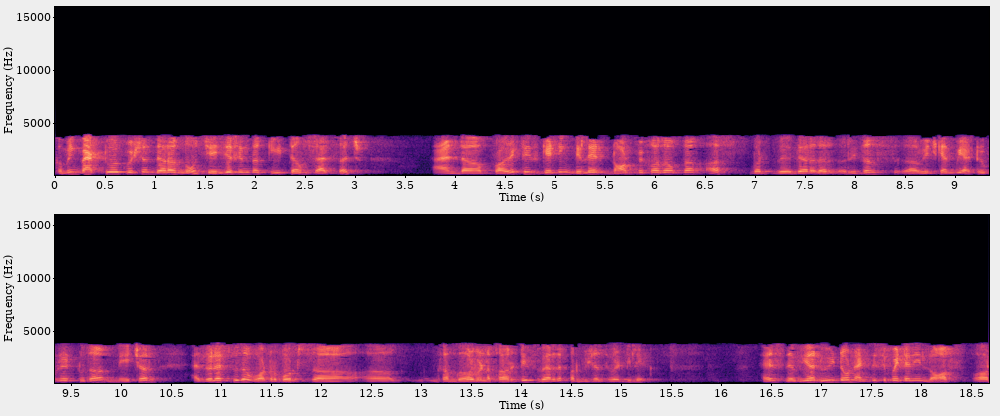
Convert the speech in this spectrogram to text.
coming back to a question, there are no changes in the key terms as such. And uh, project is getting delayed not because of the us, but there are the reasons uh, which can be attributed to the nature as well as to the water boards, uh, uh, some government authorities where the permissions were delayed. Hence, we, are, we don't anticipate any loss or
